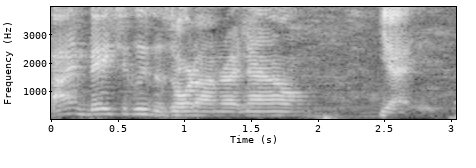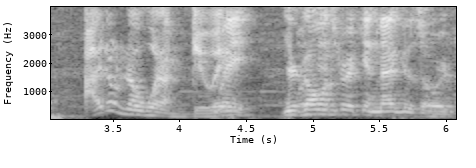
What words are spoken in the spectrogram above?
I'm basically the Zordon right now. yeah, I don't know what I'm doing. Wait, You're what's going- his freaking Megazord?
